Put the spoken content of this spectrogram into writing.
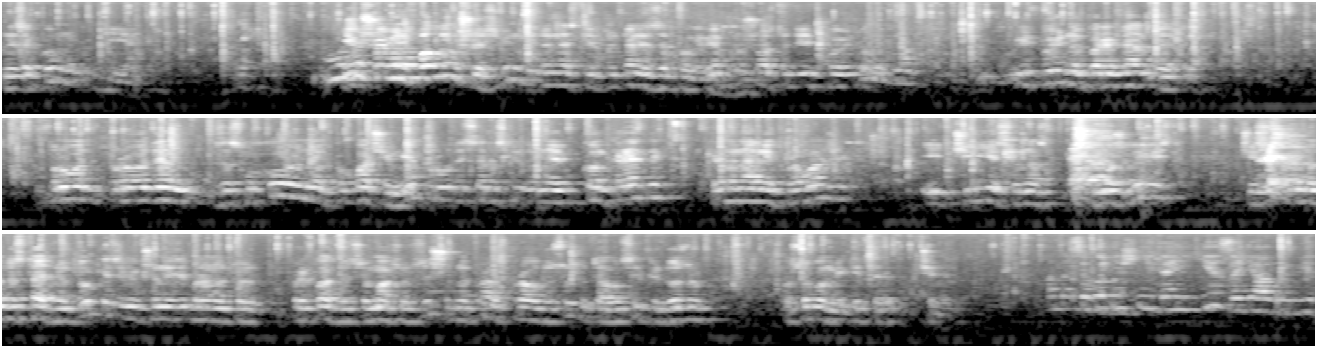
незаконним діянням. Може, Якщо він палив щось, він буде нести відповідальність за палив. Я прошу вас тоді нам, відповідно переглянути. Провед- Проведемо заслуховування, побачимо, як проводиться розслідування конкретних кримінальних проваджень і чи є у нас можливість, чи зібрано достатньо доказів, якщо не зібрано, то до цього максимум все, щоб направити справу до суду та оголосити підозру особам, які це вчинили. А на сьогоднішній день є заяви від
